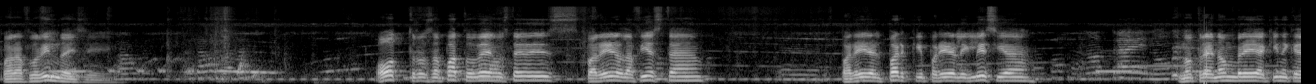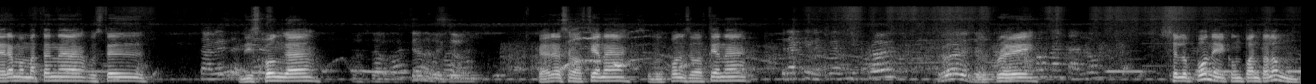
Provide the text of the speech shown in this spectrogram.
Para Florinda dice. Otros zapatos, vean ustedes, para ir a la fiesta, para ir al parque, para ir a la iglesia. No trae nombre. Aquí le quedará Mamatana. Usted ¿Sabes? disponga. A Sebastián le quedó. Quedará Sebastiana, se los pone Sebastiana, se los pruebe. Se lo pone con pantalón.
